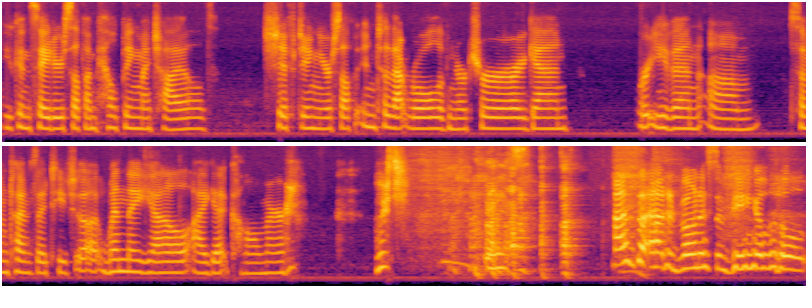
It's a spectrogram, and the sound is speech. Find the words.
you can say to yourself, I'm helping my child, shifting yourself into that role of nurturer again, or even um, sometimes I teach uh, when they yell, I get calmer, which is, has the added bonus of being a little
